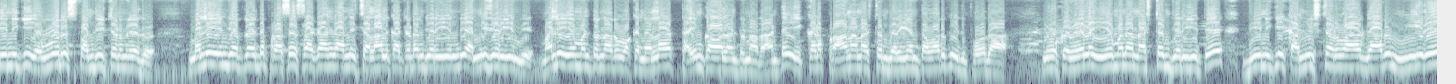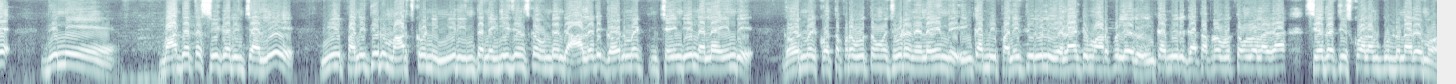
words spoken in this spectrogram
దీనికి ఎవరు స్పందించడం లేదు. మళ్ళీ ఏం చెప్తారంటే ప్రాసెస్ రకంగా అన్ని చలాలు కట్టడం జరిగింది అన్ని జరిగింది. మళ్ళీ ఏమంటున్నారు? ఒక నెల టైం కావాలంటున్నారు. అంటే ఇక్కడ ప్రాణ నష్టం జరిగేంత వరకు ఇది పోదా? ఒకవేళ ఏమైనా నష్టం జరిగితే దీనికి కమిషనర్ గారు మీరే దీన్ని బాధ్యత స్వీకరించాలి. మీ పనితీరు మార్చుకోండి. మీరు ఇంత నెగ్లిజెన్స్గా ఉండండి. ఆల్రెడీ గవర్నమెంట్ చేంజ్ అయ్యి నెల అయింది. గవర్నమెంట్ కొత్త ప్రభుత్వం వచ్చి కూడా నెల అయింది. ఇంకా మీ పనితీరులో ఎలాంటి మార్పు లేదు. ఇంకా మీరు గత ప్రభుత్వంలో లాగా సేద తీసుకోవాలనుకుంటున్నారేమో.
